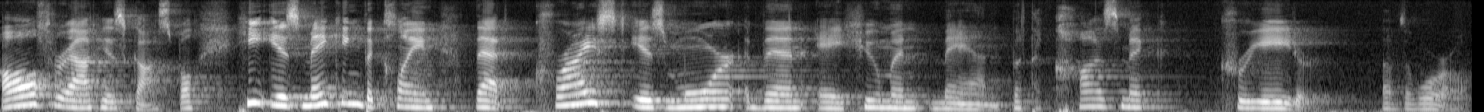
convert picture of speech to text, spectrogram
all throughout his gospel. He is making the claim that Christ is more than a human man, but the cosmic creator of the world.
